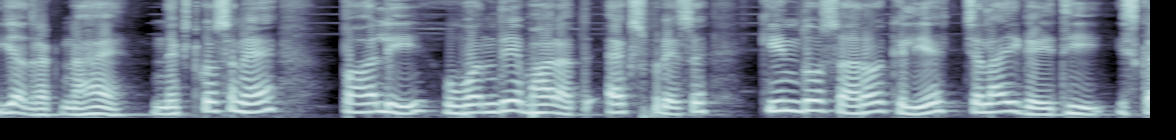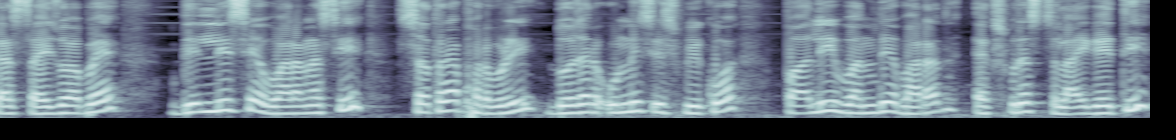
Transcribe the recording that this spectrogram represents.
याद रखना है। नेक्स्ट क्वेश्चन है, पहली वंदे भारत एक्सप्रेस किन दो शहरों के लिए चलाई गई थी? इसका सही जवाब है, दिल्ली से वाराणसी 17 फरवरी 2019 ईस्वी को पहली वंदे भारत एक्सप्रेस चलाई गई थी।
